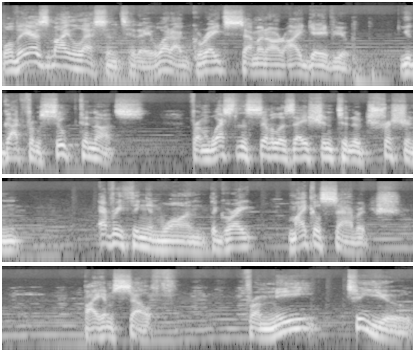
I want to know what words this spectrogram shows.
Well, there's my lesson today. What a great seminar I gave you. You got from soup to nuts, from Western civilization to nutrition, everything in one. The great Michael Savage by himself. From me to you.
